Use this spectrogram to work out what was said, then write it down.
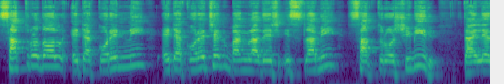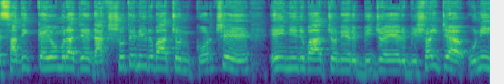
ছাত্রদল এটা করেননি, এটা করেছেন বাংলাদেশ ইসলামী ছাত্র শিবির। তাইলে সাদিক কায়ুমরা যে ডাকসুতে নির্বাচন করছে, এই নির্বাচনের বিজয়ের বিষয়টা উনি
